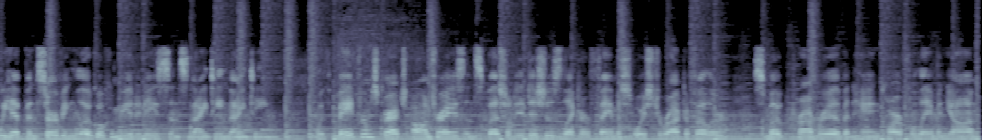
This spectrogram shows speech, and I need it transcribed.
We have been serving local communities since 1919. With made from scratch entrees and specialty dishes like our famous Oyster Rockefeller, smoked prime rib, and hand carved filet mignon,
